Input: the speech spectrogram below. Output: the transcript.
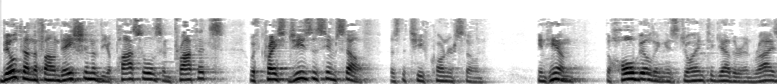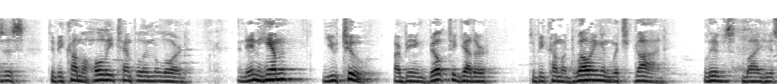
built on the foundation of the apostles and prophets, with Christ Jesus himself as the chief cornerstone. In him, the whole building is joined together and rises to become a holy temple in the Lord. And in him, you too are being built together to become a dwelling in which God lives by his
